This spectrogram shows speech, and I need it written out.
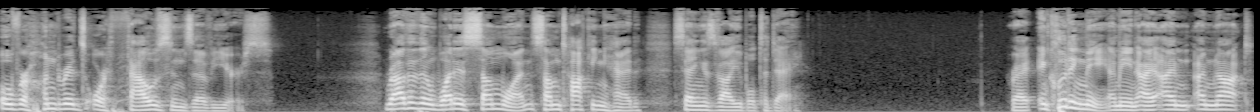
over hundreds or thousands of years? Rather than what is someone, some talking head saying is valuable today. Right? Including me. I mean, I, I'm I'm not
